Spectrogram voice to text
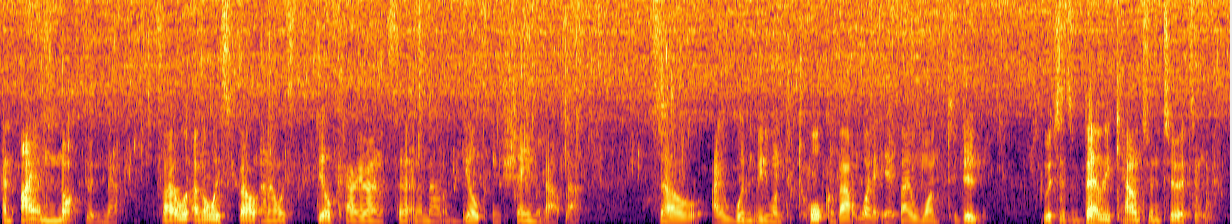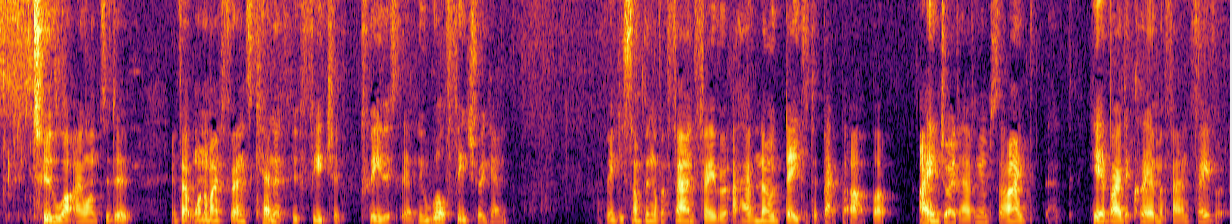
And I am not doing that. So I, have always felt, and I always still carry around a certain amount of guilt and shame about that. So I wouldn't really want to talk about what it is I want to do, which is very counterintuitive to what I want to do. In fact, one of my friends, Kenneth, who featured previously and who will feature again, I think he's something of a fan favorite. I have no data to back that up, but I enjoyed having him, so I hereby declare him a fan favorite.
